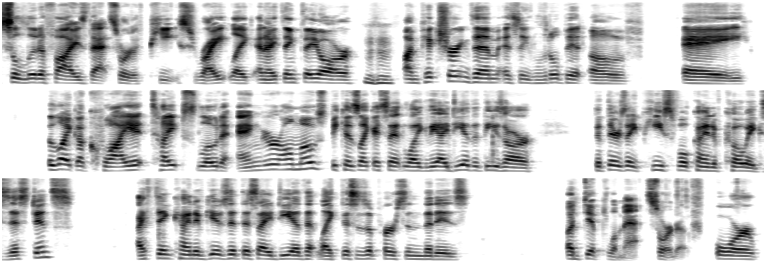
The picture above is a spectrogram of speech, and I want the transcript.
solidifies that sort of piece, right? Like, and I think they are. Mhm. I'm picturing them as a little bit of a like a quiet type slow to anger almost because like I said like the idea that these are that there's a peaceful kind of coexistence I think kind of gives it this idea that like this is a person that is a diplomat sort of or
